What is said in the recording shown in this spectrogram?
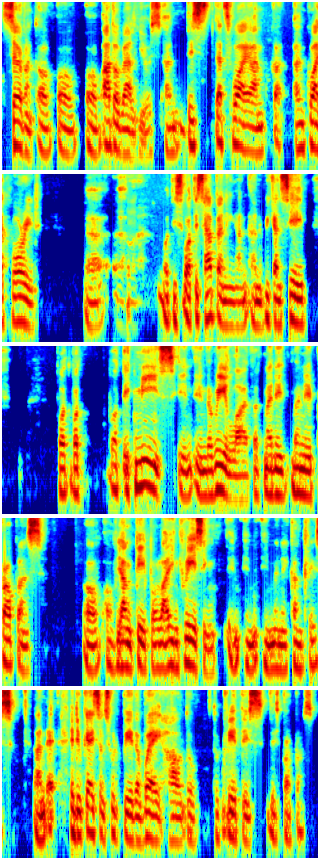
servant of, of, of, other values, and this that's why I'm I'm quite worried. Uh, what is what is happening, and, and we can see what what what it means in, in the real life that many many problems of, of young people are increasing in, in, in many countries. And education should be the way how to, to treat these these problems.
